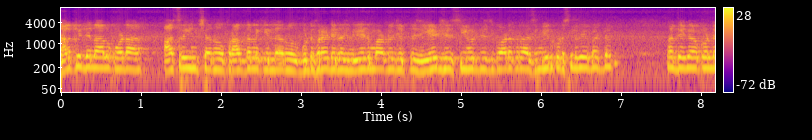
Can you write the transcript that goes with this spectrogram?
నలభై దినాలు కూడా ఆశ్రయించారు ప్రార్థనలకు వెళ్ళారు. గుడ్ ఫ్రైడే రోజు ఏడు మాటలు చెప్పేసి ఏడు చేసి ఏడు తీసి గోడకు రాసి మీరు కూడా సిలివేయబడ్డారు. అంతేకాకుండా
